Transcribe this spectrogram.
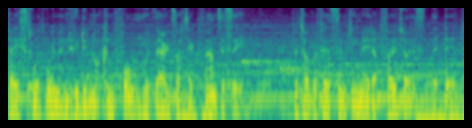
Faced with women who did not conform with their exotic fantasy, photographers simply made up photos that did.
